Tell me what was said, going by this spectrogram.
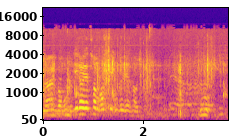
Nein, warum? Jeder jetzt vom rausgeht und will den Haus. Alex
